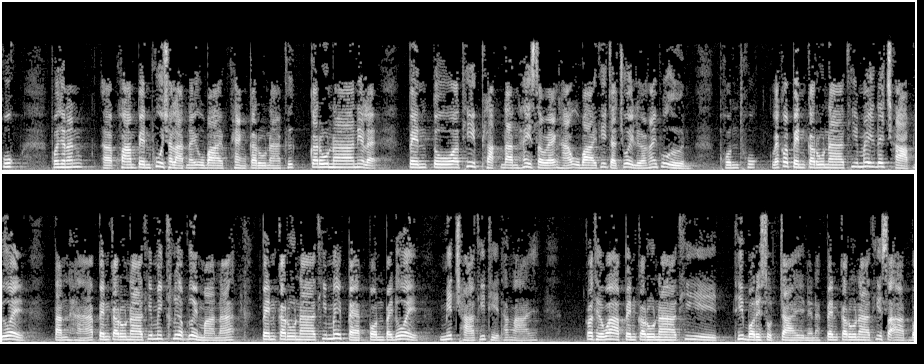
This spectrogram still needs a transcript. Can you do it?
ทุกข์ เพราะฉะนั้นความเป็นผู้ฉลาดในอุบายแห่งกรุณาคือกรุณาเนี่ยแหละเป็นตัวที่ผลักดันให้สแสวงหาอุบายที่จะช่วยเหลือให้ผู้อื่น พ้นทุกข์ และก็เป็นกรุณาที่ไม่ได้ฉาบด้วย ตัณหา เป็นกรุณาที่ไม่เคลือบด้วยมานะ เป็นกรุณาที่ไม่แปดปนไปด้วยมิจฉาทิฐิทั้งหลาย ก็ถือว่าเป็นกรุณาที่ที่บริสุทธิ์ใจเนี่ยนะเป็นกรุณาที่สะอาดบ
